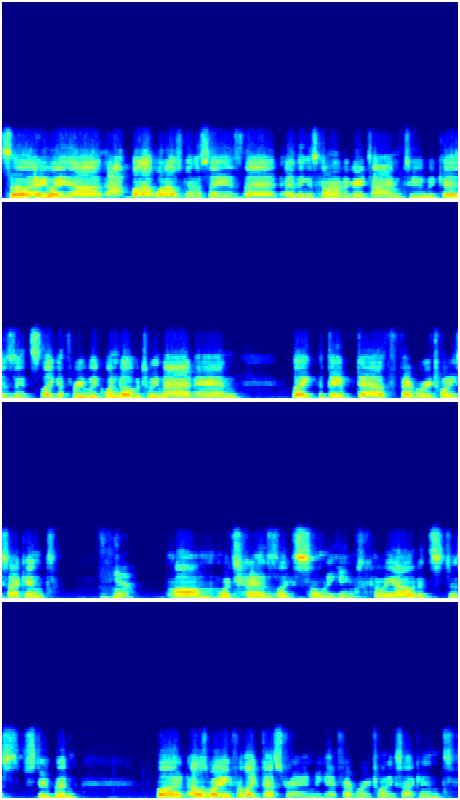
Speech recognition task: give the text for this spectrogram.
So anyway, uh, but what I was gonna say is that I think it's coming out at a great time too because it's like a three week window between that and like the day of death, February twenty second, Yeah. um, which has like so many games coming out. It's just stupid. But I was waiting for like Death Stranding to get February twenty second,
